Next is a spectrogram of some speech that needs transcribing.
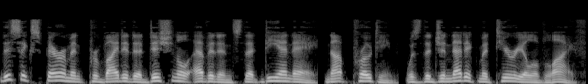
This experiment provided additional evidence that DNA, not protein, was the genetic material of life.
